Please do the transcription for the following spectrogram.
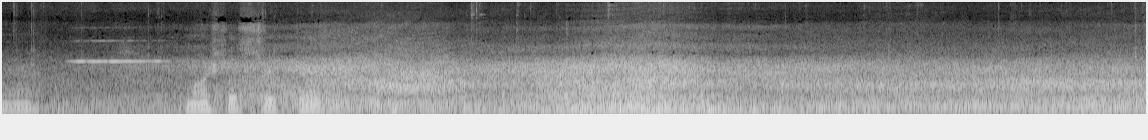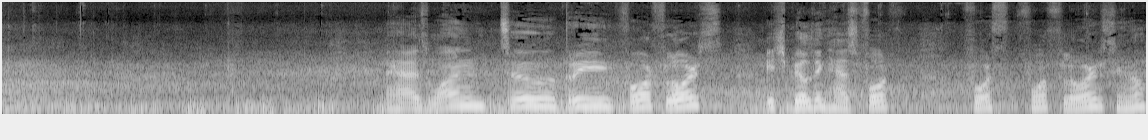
Yeah. Marshall Street Building. It has one, two, three, four floors. Each building has four, four, four floors, you know.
